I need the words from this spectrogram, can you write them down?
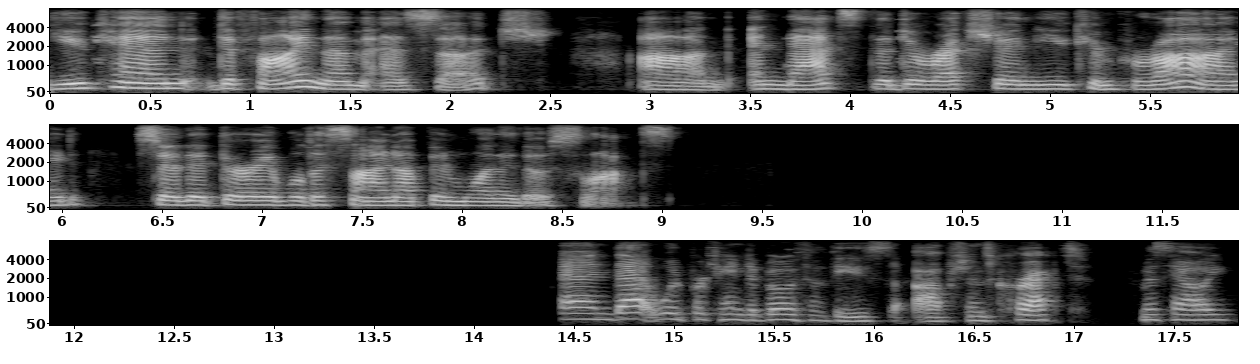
You can define them as such. Um, and that's the direction you can provide so that they're able to sign up in one of those slots. And that would pertain to both of these options, correct, Ms. Howie?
